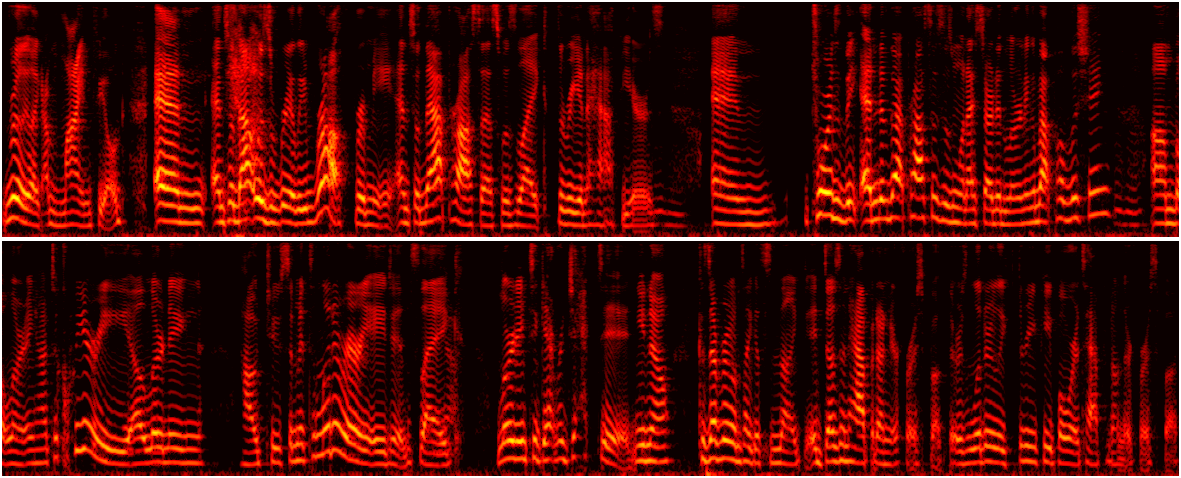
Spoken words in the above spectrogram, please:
really like a minefield and and so that was really rough for me and so that process was like three and a half years mm-hmm and towards the end of that process is when I started learning about publishing, mm-hmm. um, but learning how to query, uh, learning how to submit to literary agents, like yeah. learning to get rejected, you know, because everyone's like, it's like, it doesn't happen on your first book. There's literally three people where it's happened on their first book.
